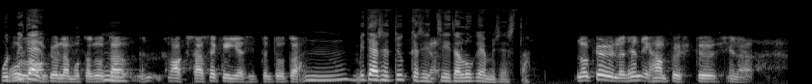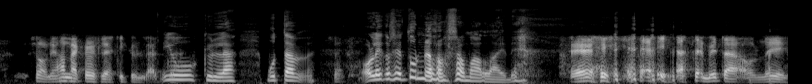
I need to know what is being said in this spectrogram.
Mut Mulla miten... on kyllä, mutta tuota, mm. maksaa sekin ja sitten tuota... Mm. Mitä sä tykkäsit ja... siitä lukemisesta? No kyllä, sen ihan pystyy siinä. Se on ihan näköislehti kyllä. Että... Juu, kyllä. Mutta se... oliko se tunnelma samanlainen? Ei, ei se mitä on, niin.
